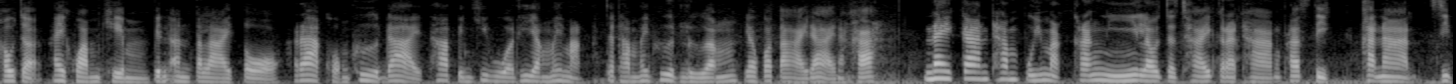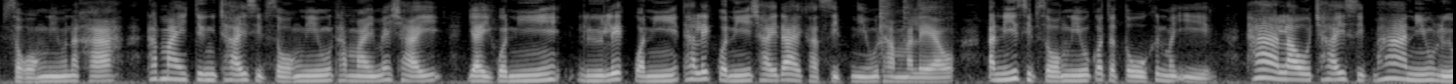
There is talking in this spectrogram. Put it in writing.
เขาจะให้ความเค็มเป็นอันตรายต่อรากของพืชได้ ถ้าเป็นขี้วัวที่ยังไม่หมัก จะทำให้พืชเหลืองแล้วก็ตายได้นะคะ ในการทำปุ๋ยหมักครั้งนี้เราจะใช้กระถางพลาสติกขนาด 12 นิ้วนะคะทำไมจึงใช้ 12 นิ้วทำไมไม่ใช้ใหญ่กว่านี้ หรือเล็กกว่านี้ ถ้าเล็กกว่านี้ใช้ได้ค่ะ 10 นิ้วทำมาแล้ว อันนี้ 12 นิ้วก็จะโตขึ้นมาอีก ถ้าเราใช้ 15 นิ้วหรือ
